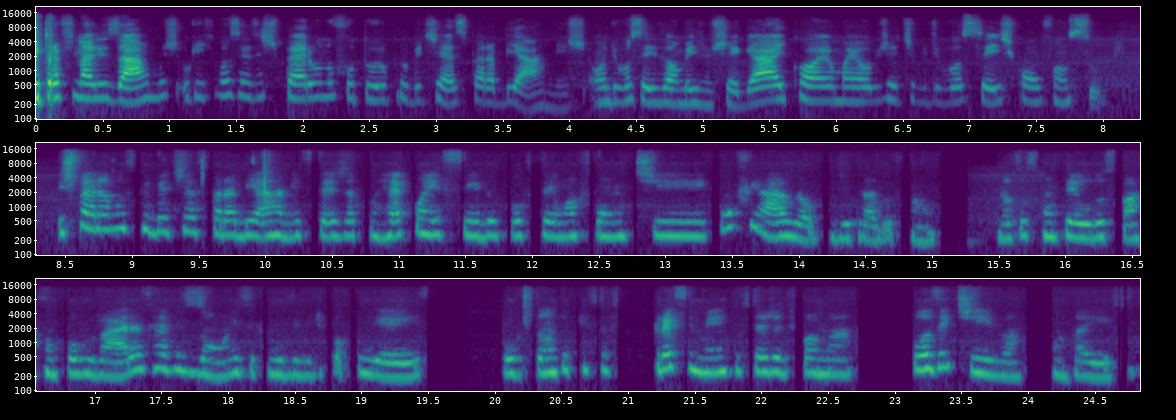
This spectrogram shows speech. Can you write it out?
E para finalizarmos, o que vocês esperam no futuro para o BTS para Biarmes? Onde vocês almejam chegar e qual é o maior objetivo de vocês com o fansub? Esperamos que o BTS para Biarmes seja reconhecido por ser uma fonte confiável de tradução. Nossos conteúdos passam por várias revisões, inclusive de português, portanto que seu crescimento seja de forma positiva quanto a isso.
